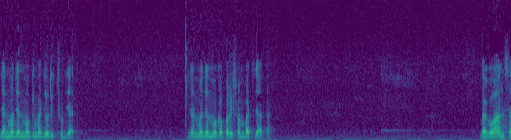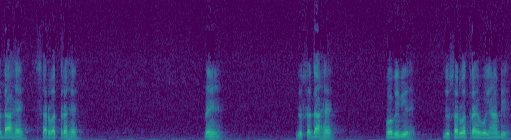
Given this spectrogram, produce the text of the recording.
जन्मों जन्मों की मजूरी छूट जाती। जन्मों जन्मों का परिश्रम बच जाता। है भगवान सदा है, सर्वत्र है। नहीं है। जो सदा है, वो अभी भी है। जो सर्वत्र है, वो यहाँ भी है।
